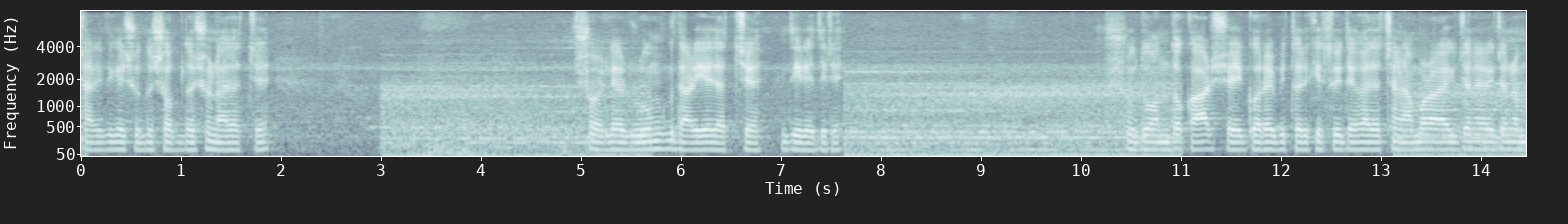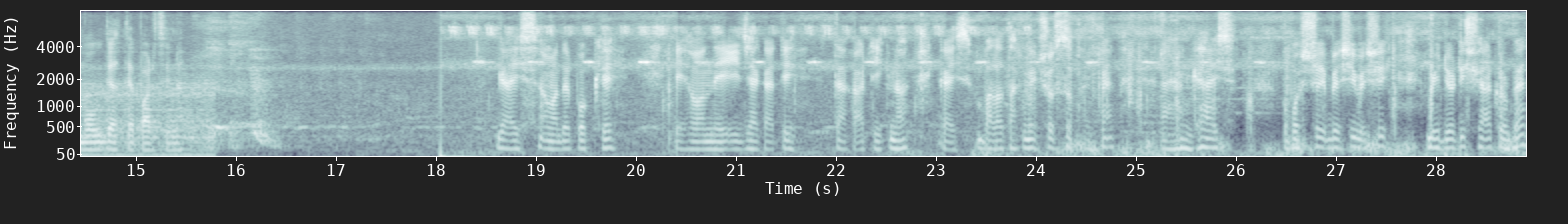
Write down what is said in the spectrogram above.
চারিদিকে শুধু শব্দ শোনা যাচ্ছে। শরীরের রুম দাঁড়িয়ে যাচ্ছে ধীরে ধীরে। শুধু অন্ধকার, সেই ঘরের ভিতরে কিছুই দেখা যাচ্ছে না। আমরা একজনের একজনের মুখ দেখতে পারছি না। গাইস আমাদের পক্ষে এখন এই জায়গাটি থাকা ঠিক না। গাইস ভালো থাকবেন, সুস্থ থাকবেন। গাইস অবশ্যই বেশি বেশি ভিডিওটি শেয়ার করবেন।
